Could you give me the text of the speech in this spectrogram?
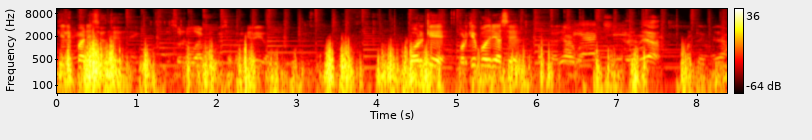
¿Qué les parece a ustedes? Es un lugar propicio para que vivan. ¿Por qué? ¿Por qué podría ser? Falta de agua. humedad. Falta de humedad.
